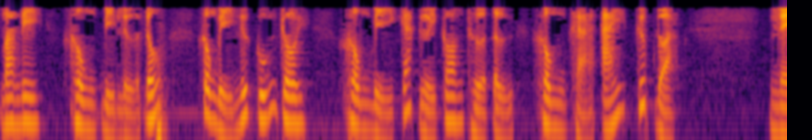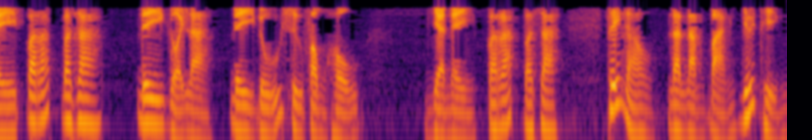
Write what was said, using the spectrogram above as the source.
mang đi, không bị lửa đốt, không bị nước cuốn trôi, không bị các người con thừa tự không khả ái cướp đoạt. Này Parabhaja, đây gọi là đầy đủ sự phòng hộ. Và này Parabhaja, thế nào là làm bạn giới thiện?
